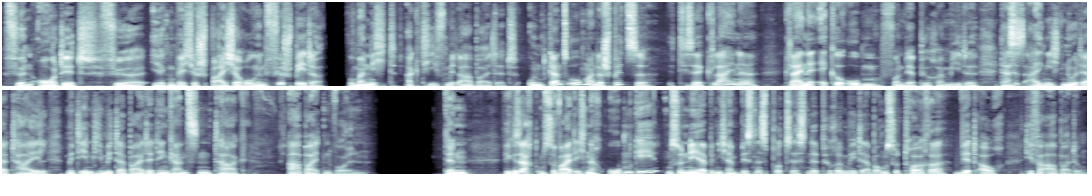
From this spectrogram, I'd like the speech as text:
für ein Audit, für irgendwelche Speicherungen, für später, wo man nicht aktiv mitarbeitet. Und ganz oben an der Spitze, diese kleine, kleine Ecke oben von der Pyramide, das ist eigentlich nur der Teil, mit dem die Mitarbeiter den ganzen Tag arbeiten wollen. Denn wie gesagt, umso weiter ich nach oben gehe, umso näher bin ich am Businessprozess in der Pyramide, aber umso teurer wird auch die Verarbeitung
